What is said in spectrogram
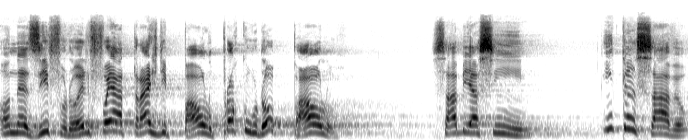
Onesíforo, ele foi atrás de Paulo, procurou Paulo, sabe assim, incansável.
